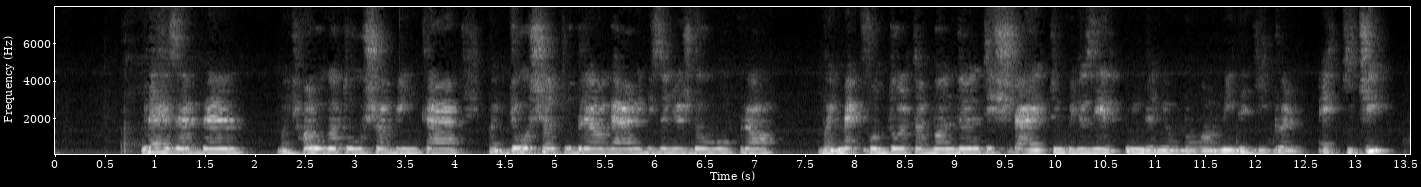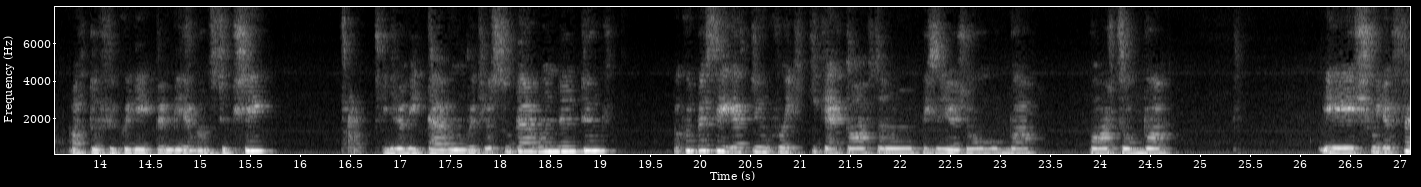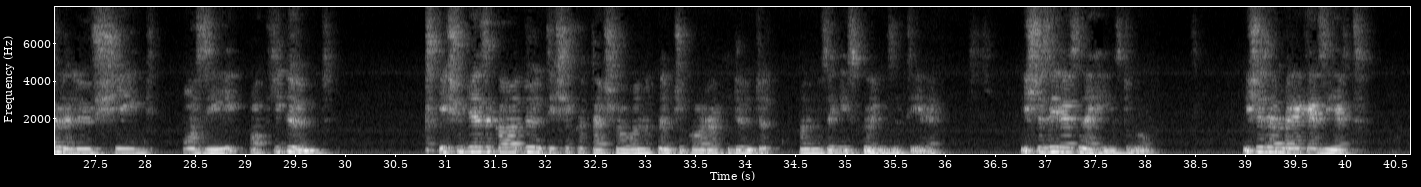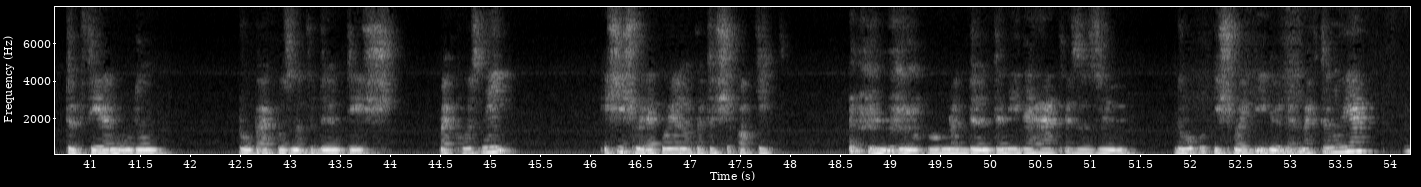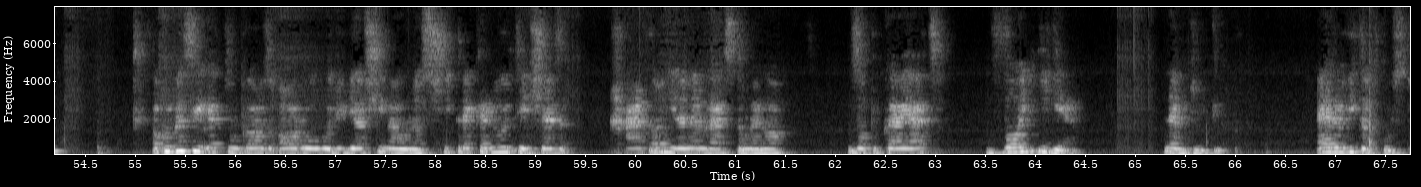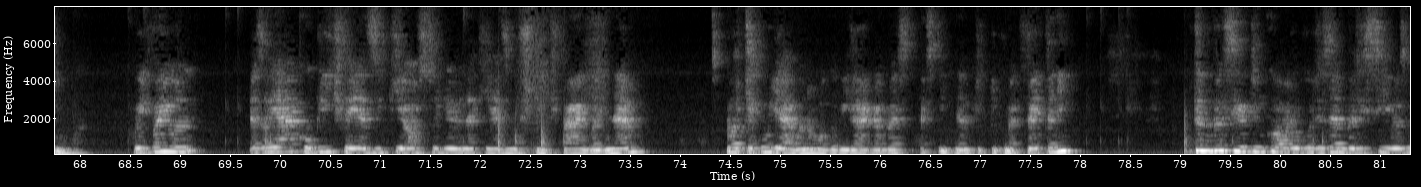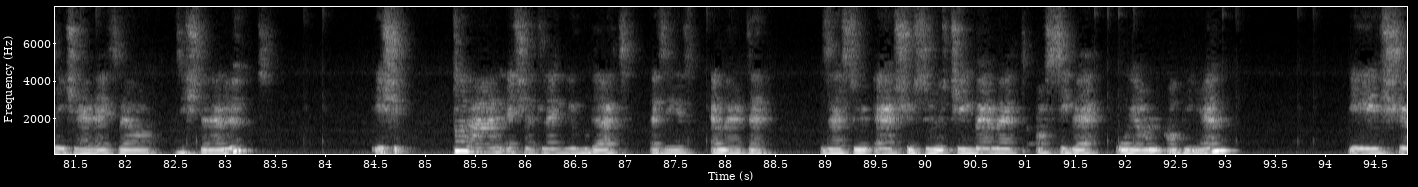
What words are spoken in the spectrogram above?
nehezebben, vagy halogatósabb inkább, vagy gyorsan tud reagálni bizonyos dolgokra, vagy megfontoltabban dönt, és rájöttünk, hogy azért minden jobban van mindegyikből egy kicsi, attól függ, hogy éppen mire van szükség. Egy rövid távon vagy hosszú távon döntünk. Akkor beszélgettünk, hogy ki kell tartanunk bizonyos dolgokba, harcokba, és hogy a felelősség azé, aki dönt. És ugye ezek a döntések hatással vannak nem csak arra, aki döntött, hanem az egész környezetére. És azért ez nehéz dolog. És az emberek ezért többféle módon próbálkoznak a döntés meghozni, és ismerek olyanokat, akik mindig akarnak dönteni, de hát ez az ő dolguk is majd időben megtanulják. Akkor beszélgettünk az arról, hogy ugye a Simeon az sitre került, és ez hát annyira nem rázta meg a, az apukáját, vagy igen, nem tudjuk. Erről vitatkoztunk, hogy vajon ez a Jákob így fejezi ki azt, hogy ő neki ez most így fáj, vagy nem, vagy csak úgy el van a maga világában, ezt, ezt így nem tudtuk megfejteni. Utána beszéltünk arról, hogy az emberi szív az nincs elrejtve az Isten előtt, és talán esetleg Júdát ezért emelte az első, első szülöttségbe, mert a szíve olyan, amilyen, és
